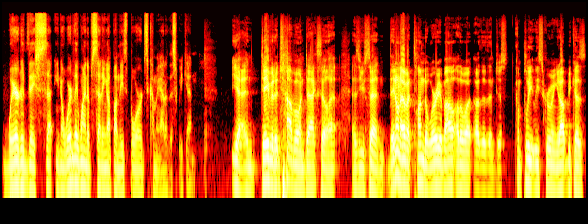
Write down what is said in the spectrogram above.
where did they set you know where do they wind up setting up on these boards coming out of this weekend? Yeah and david Ojabo and dax hill as you said they don't have a ton to worry about other, other than just completely screwing it up because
